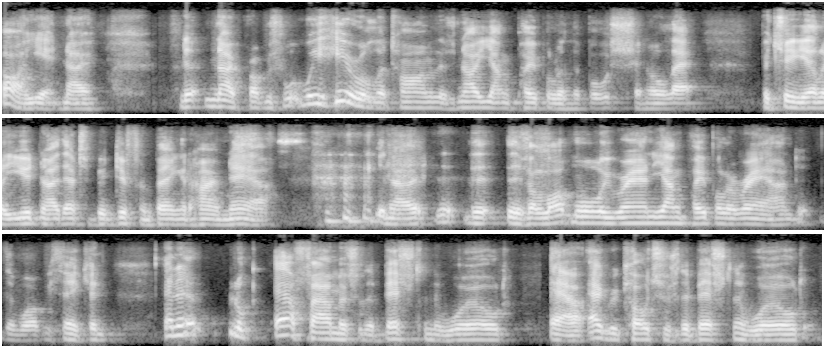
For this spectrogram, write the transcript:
Oh, yeah, no no problems. We hear all the time there's no young people in the bush and all that. But gee, Ellie, you'd know that's a bit different being at home now. you know, th- th- there's a lot more around young people around than what we think. And, and it, look, our farmers are the best in the world. Our agriculture is the best in the world.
